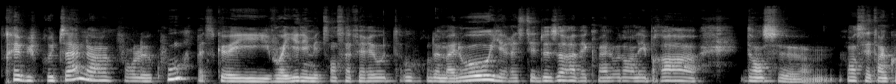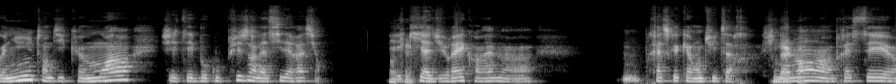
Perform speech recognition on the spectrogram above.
très brutal hein, pour le coup, parce qu'il voyait les médecins s'affairer autour de Malo, il est resté deux heures avec Malo dans les bras dans ce dans cet inconnu, tandis que moi, j'étais beaucoup plus dans la sidération, et qui a duré quand même euh, presque 48 heures. Finalement, rester, euh,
